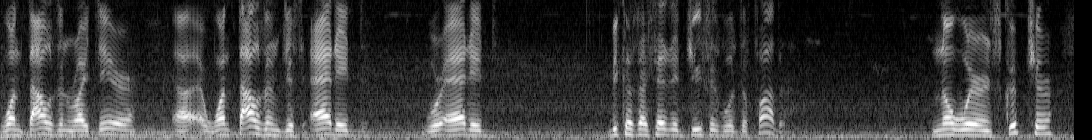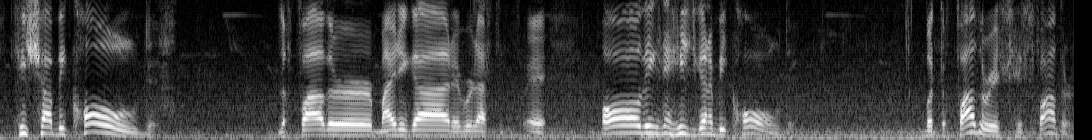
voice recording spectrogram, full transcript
1,000 right there. Uh, 1,000 just added were added because I said that Jesus was the Father. Nowhere in Scripture, he shall be called the Father, mighty God, everlasting. Uh, all these things, he's going to be called. But the Father is his Father.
